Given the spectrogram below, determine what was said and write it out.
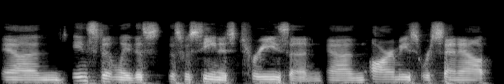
And instantly this, this was seen as treason and armies were sent out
